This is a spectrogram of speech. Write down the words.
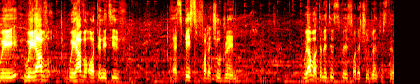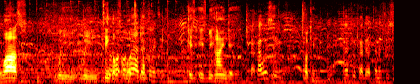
we we have we have alternative uh, space for the children. We have alternative space for the children to stay whilst we we think So of what, what, are the to do. alternatives? It's, it's behind the Can- Can we see? okay. Let's look at the alternatives.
